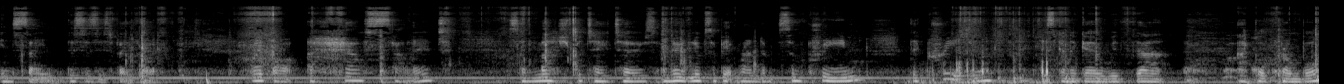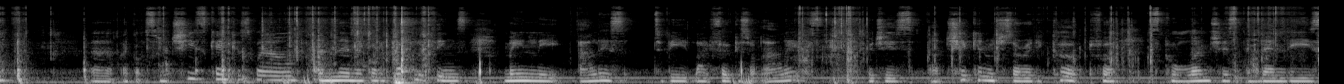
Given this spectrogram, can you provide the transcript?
insane. This is his favourite. I got a house salad, some mashed potatoes. I know it looks a bit random. Some cream. The cream is going to go with that apple crumble. Uh, I got some cheesecake as well. And then I got a couple of things, mainly Alice to be like focused on Alex, which is a chicken which is already cooked for school lunches, and then these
